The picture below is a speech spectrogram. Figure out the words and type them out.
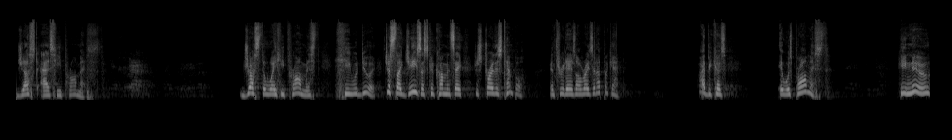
just as he promised. Just the way he promised, he would do it. Just like Jesus could come and say, Destroy this temple. In three days, I'll raise it up again. Why? Because it was promised. He knew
